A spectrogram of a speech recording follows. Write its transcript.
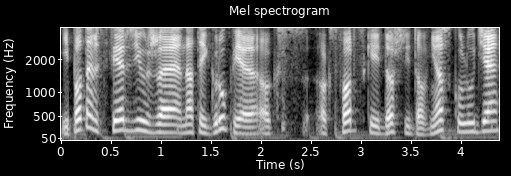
I potem stwierdził, że na tej grupie oks oksfordzkiej doszli do wniosku ludzie,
